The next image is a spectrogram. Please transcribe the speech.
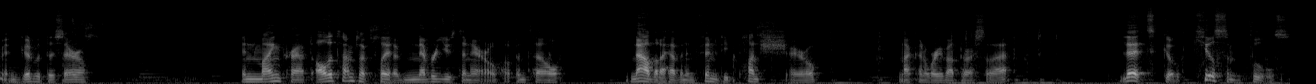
Been good with this arrow. In Minecraft, all the times I've played, I've never used an arrow up until now that I have an infinity punch arrow. I'm not going to worry about the rest of that. Let's go kill some fools.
